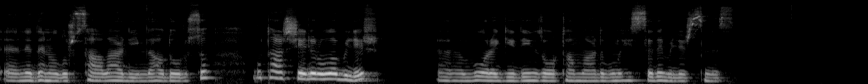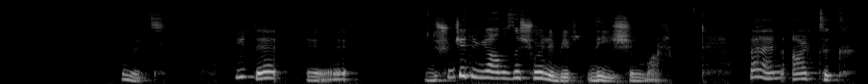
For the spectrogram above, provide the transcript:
e, neden olur sağlar diyeyim daha doğrusu. Bu tarz şeyler olabilir. E, bu ara girdiğiniz ortamlarda bunu hissedebilirsiniz. Evet. Bir de e, düşünce dünyanızda şöyle bir değişim var. Ben artık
